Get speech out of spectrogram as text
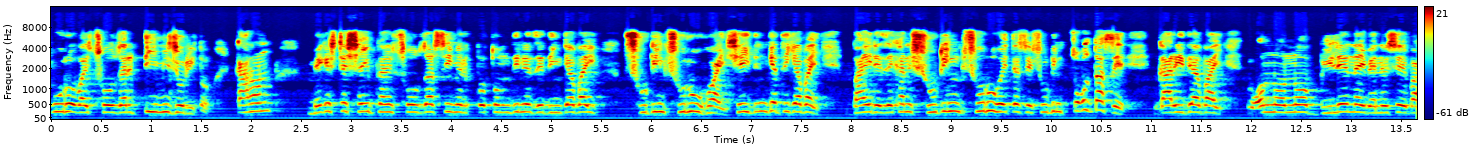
পুরো ভাই সোলজারের টিমই জড়িত। কারণ মেগাস্টার শাহিব খানের সোলজার সিমের প্রথম দিনে যেদিনকে ভাই শুটিং শুরু হয়, সেই দিনকে থেকে ভাই বাইরে যেখানে শুটিং শুরু হইতেছে শুটিং চলতেছে, গাড়ি দেওয়া ভাই অন্য অন্য বিলে নেই বেনেছে বা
